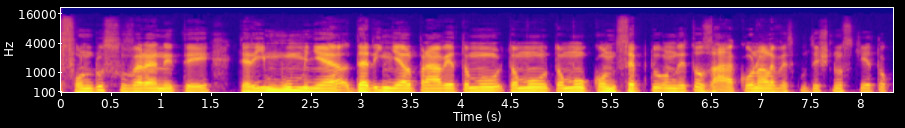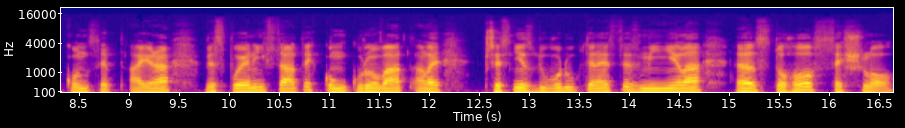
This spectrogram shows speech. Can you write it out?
fondu suverenity, který mu měl, který měl právě tomu, tomu, tomu konceptu, on je to zákon, ale ve skutečnosti je to koncept IRA ve Spojených státech konkurovat, ale přesně z důvodů, které jste zmínila, eh, z toho sešlo.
